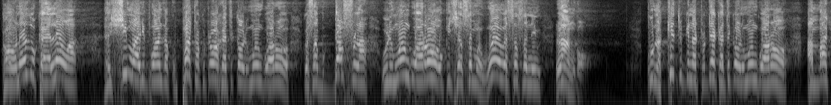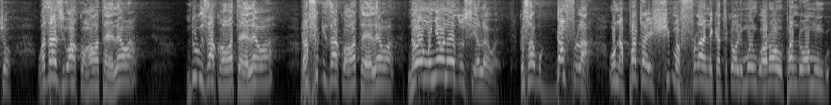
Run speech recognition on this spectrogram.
Kwa unaweza ukaelewa heshima alipoanza kupata kutoka katika ulimwengu wa roho kwa sababu ghafla ulimwengu wa roho ukishasema wewe sasa ni lango. Kuna kitu kinatokea katika ulimwengu wa roho ambacho wazazi wako hawataelewa ndugu zako hawataelewa rafiki zako hawataelewa na wewe mwenyewe unaweza usielewe. Kwa sababu ghafla unapata heshima fulani katika ulimwengu wa roho upande wa mungu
